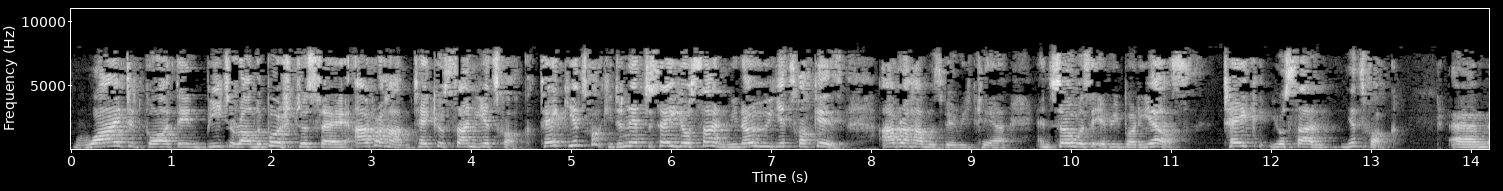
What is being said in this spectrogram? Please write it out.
why did God then beat around the bush? Just say, Abraham, take your son Yitzchak. Take Yitzchak. He didn't have to say your son. We know who Yitzchak is. Abraham was very clear and so was everybody else. Take your son Yitzchak. Um,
